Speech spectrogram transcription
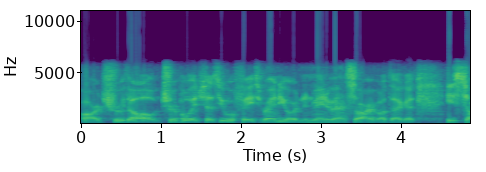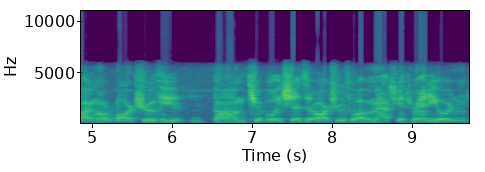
R-Truth. Oh, Triple H says he will face Randy Orton in main event. Sorry about that, guys. He's talking about R-Truth. He, um, Triple H says that R-Truth will have a match against Randy Orton,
